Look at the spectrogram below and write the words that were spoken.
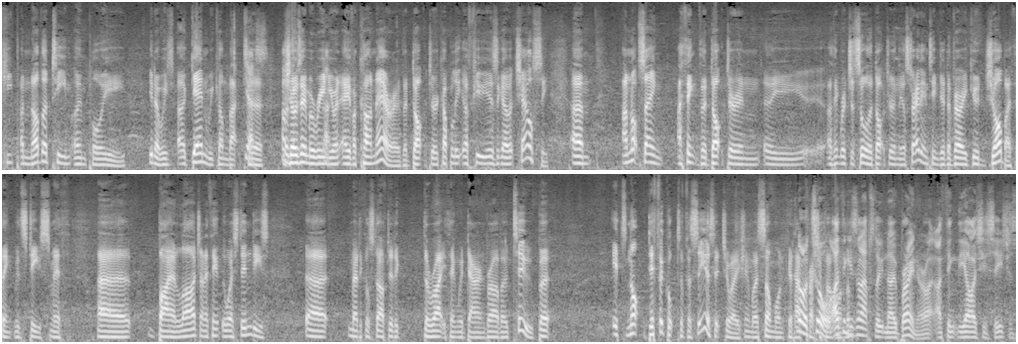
keep another team employee. You know, we, again we come back to Yes. Oh, Jose Mourinho and Eva Carneiro, the doctor, a couple of, a few years ago at Chelsea. Um, I'm not saying I think the doctor in the I think Richard Saw the doctor in the Australian team did a very good job. I think with Steve Smith uh, by and large, and I think the West Indies uh, medical staff did a, the right thing with Darren Bravo too. But it's not difficult to foresee a situation where someone could have Not at all. I think them. it's an absolute no-brainer. I, I think the ICC should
